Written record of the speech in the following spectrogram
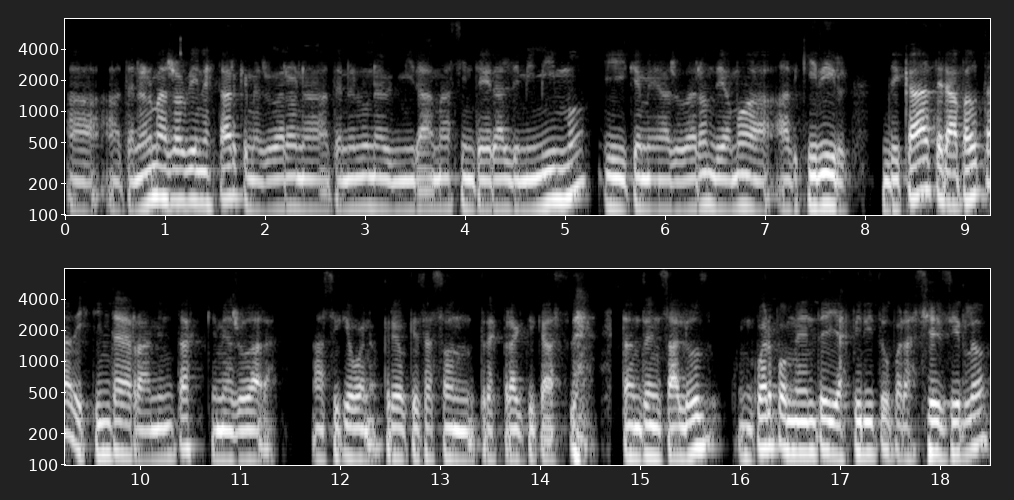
a, a, tener mayor bienestar, que me ayudaron a tener una mirada más integral de mí mismo y que me ayudaron, digamos, a adquirir de cada terapeuta distintas herramientas que me ayudaran. Así que bueno, creo que esas son tres prácticas, tanto en salud, en cuerpo, mente y espíritu, por así decirlo,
